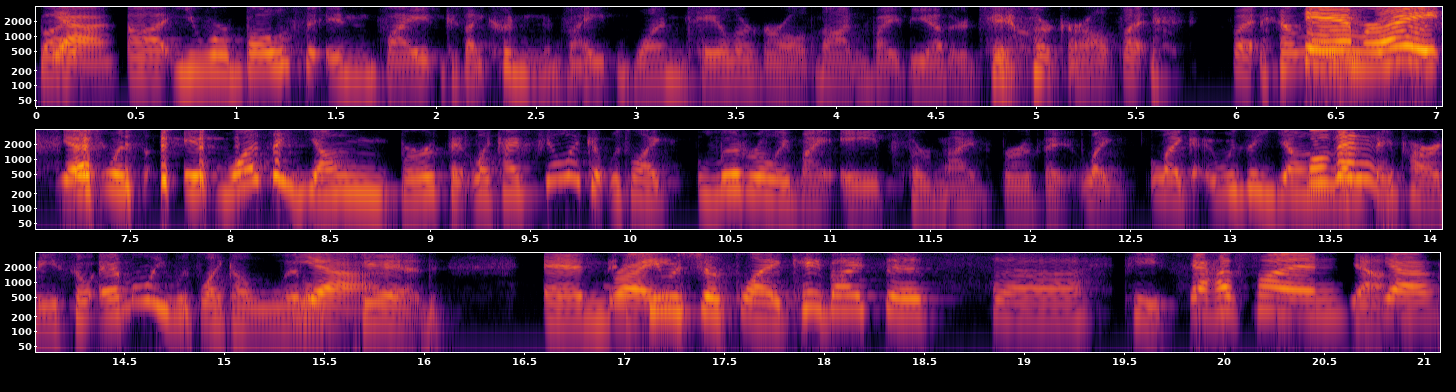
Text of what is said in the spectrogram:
but Yeah. uh, you were both invite because I couldn't invite one Taylor girl, not invite the other Taylor girl. But but Emily, Damn right. Yeah. it was it was a young birthday. Like I feel like it was like literally my eighth or ninth birthday. Like like it was a young Well, then- birthday party. So Emily was like a little Yeah. kid, and she was just like, "Hey, bye, sis, uh, peace." Yeah. Have fun. Yeah. Yeah.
